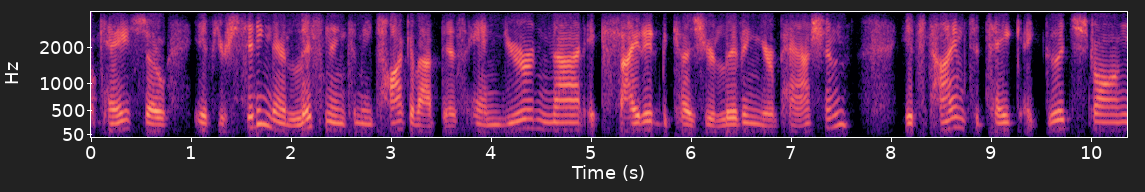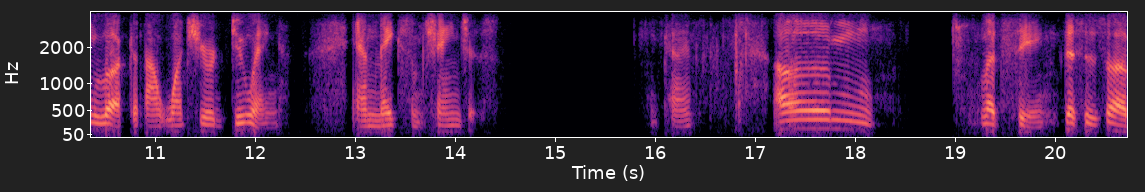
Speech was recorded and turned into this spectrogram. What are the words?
Okay, so if you're sitting there listening to me talk about this and you're not excited because you're living your passion, it's time to take a good, strong look about what you're doing and make some changes. Okay. Um, let's see. This is uh,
